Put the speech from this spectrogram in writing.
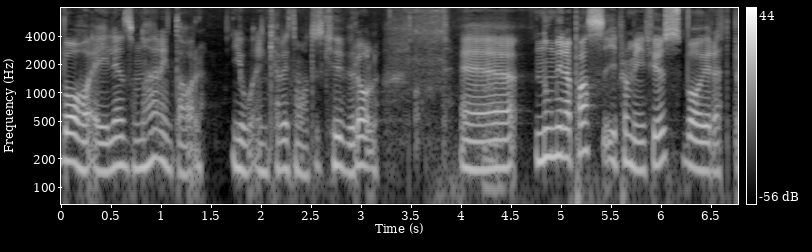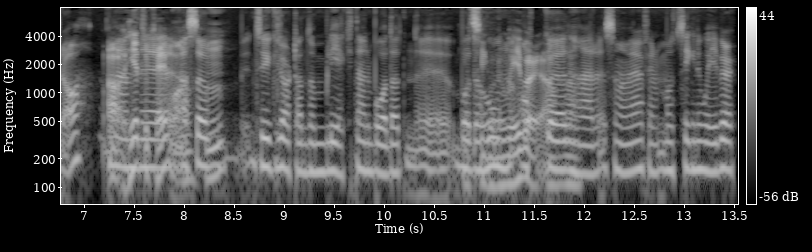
vad har Alien som den här inte har? Jo, en karismatisk huvudroll. Eh, Noomi Pass i Prometheus var ju rätt bra. Ja, helt okej var hon. alltså, Mm. Det är klart att de bleknar båda, eh, både hon Weaver, och ja. eh, den här som är med i filmen, mot Sigourney Weaver,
